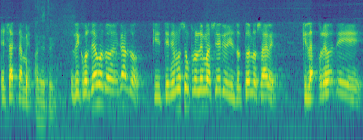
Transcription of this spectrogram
Exactamente. Recordemos, don Edgardo, que tenemos un problema serio y el doctor lo sabe, que las pruebas de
